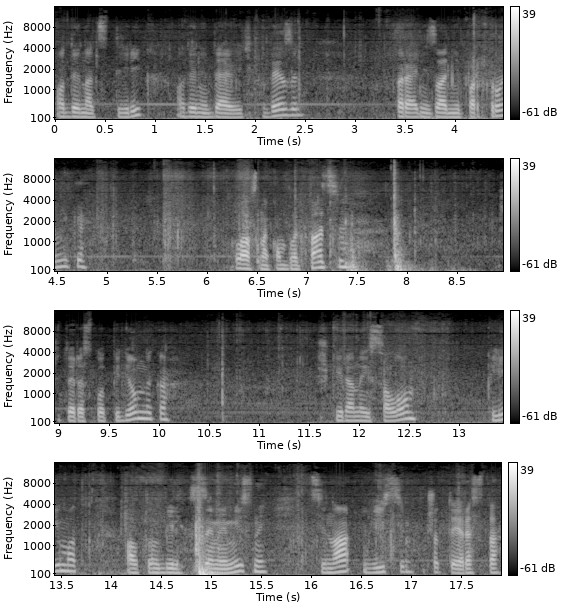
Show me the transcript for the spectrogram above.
11 рік, 1,9 дизель, передні задні парктроніки, класна комплектація, 4 склопідйомника, шкіряний салон, клімат, автомобіль семимісний, ціна 8400.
